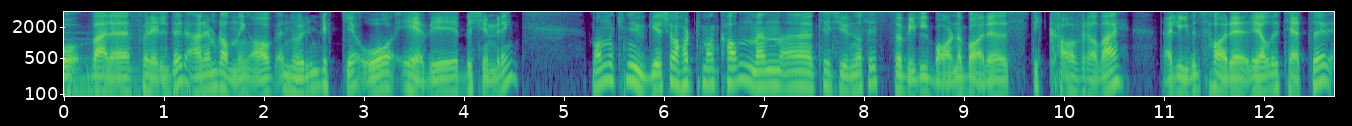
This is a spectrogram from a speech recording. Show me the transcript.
å være forelder er en blanding av enorm lykke og evig bekymring. Man knuger så hardt man kan, men uh, til syvende og sist så vil barnet bare stikke av fra deg. Det er livets harde realiteter.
